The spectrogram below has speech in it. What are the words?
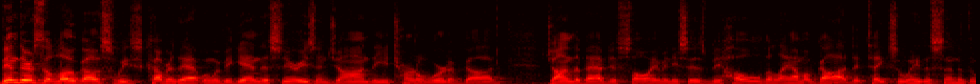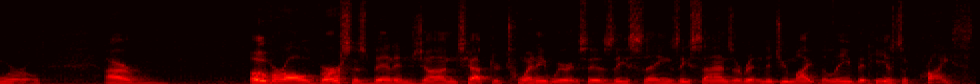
Then there's the Logos. We covered that when we began this series in John, the eternal Word of God. John the Baptist saw him and he says, Behold the Lamb of God that takes away the sin of the world. Our overall verse has been in John chapter 20, where it says, These things, these signs are written that you might believe that he is the Christ,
